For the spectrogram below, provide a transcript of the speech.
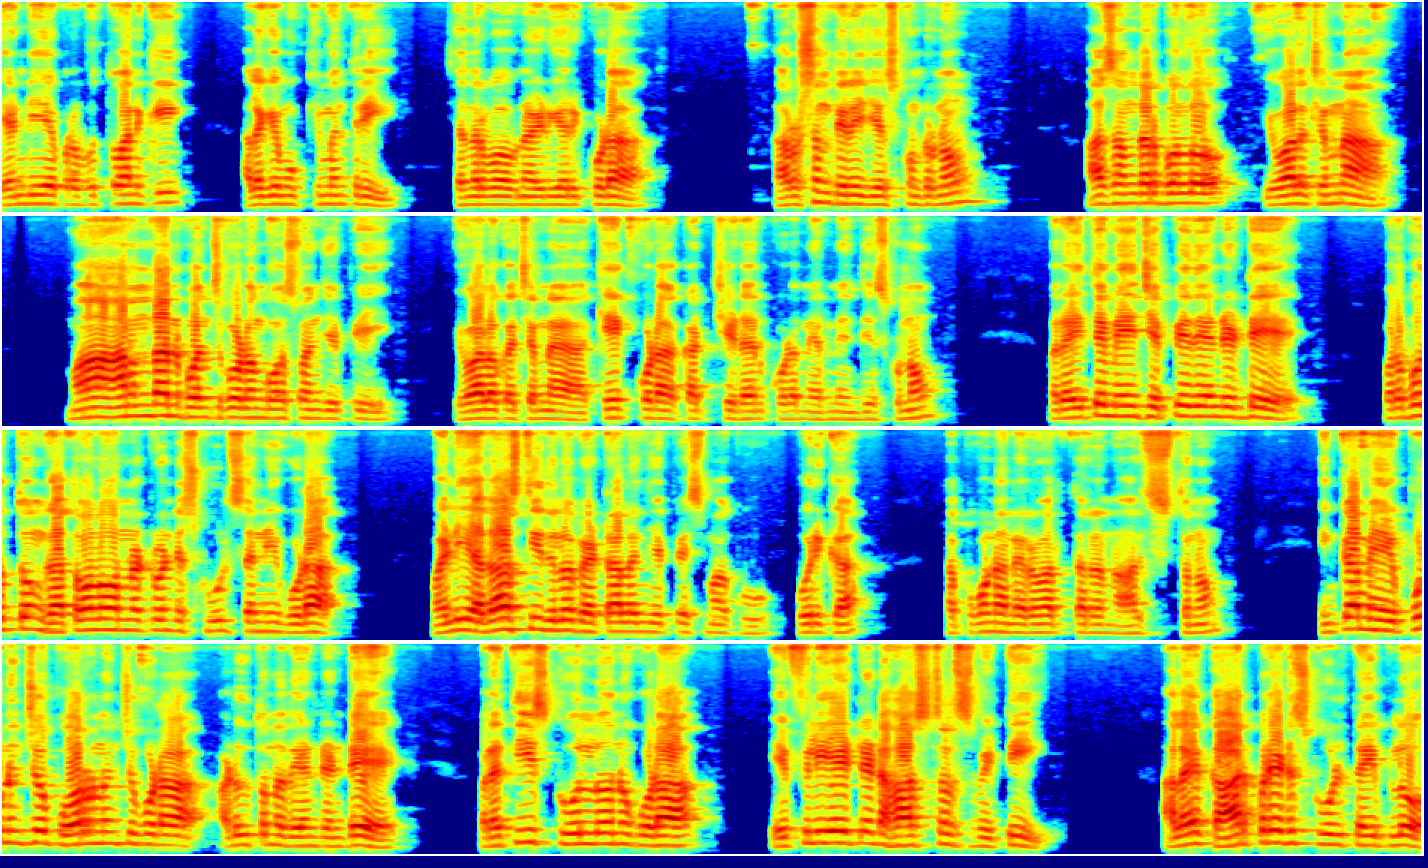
ఎన్డీఏ ప్రభుత్వానికి అలాగే ముఖ్యమంత్రి చంద్రబాబు నాయుడు గారికి కూడా హర్షం తెలియజేసుకుంటున్నాం. ఆ సందర్భంలో ఇవాళ చిన్న మా ఆనందాన్ని పంచుకోవడం కోసం అని చెప్పి ఇవాళ ఒక చిన్న కేక్ కూడా కట్ చేయడానికి కూడా నిర్ణయం తీసుకున్నాం. మరి అయితే మేము చెప్పేది ఏంటంటే ప్రభుత్వం గతంలో ఉన్నటువంటి స్కూల్స్ అన్నీ కూడా మళ్ళీ యథాస్థితిలో పెట్టాలని చెప్పేసి మాకు కోరిక. తప్పకుండా నెరవేరుతారని ఆశిస్తున్నాం. ఇంకా మేము ఎప్పటి నుంచో పూర్వం నుంచి కూడా అడుగుతున్నది ఏంటంటే ప్రతి స్కూల్లోనూ కూడా ఎఫిలియేటెడ్ హాస్టల్స్ పెట్టి అలాగే కార్పొరేట్ స్కూల్ టైప్లో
